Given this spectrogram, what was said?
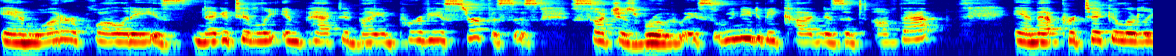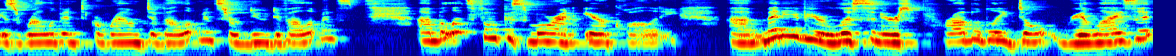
And water quality is negatively impacted by impervious surfaces such as roadways. So we need to be cognizant of that and that particularly is relevant around developments or new developments. Um, but let's focus more on air quality. Um, many of your listeners probably don't realize it,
